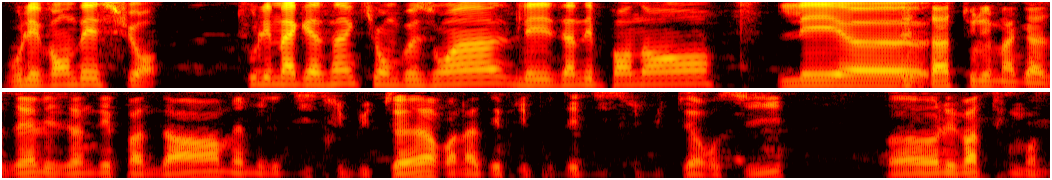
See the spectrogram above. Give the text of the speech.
vous les vendez sur tous les magasins qui ont besoin, les indépendants, les. euh, c'est ça tous les magasins les indépendants même les distributeurs on a des prix pour des distributeurs aussi on les vend tout le monde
